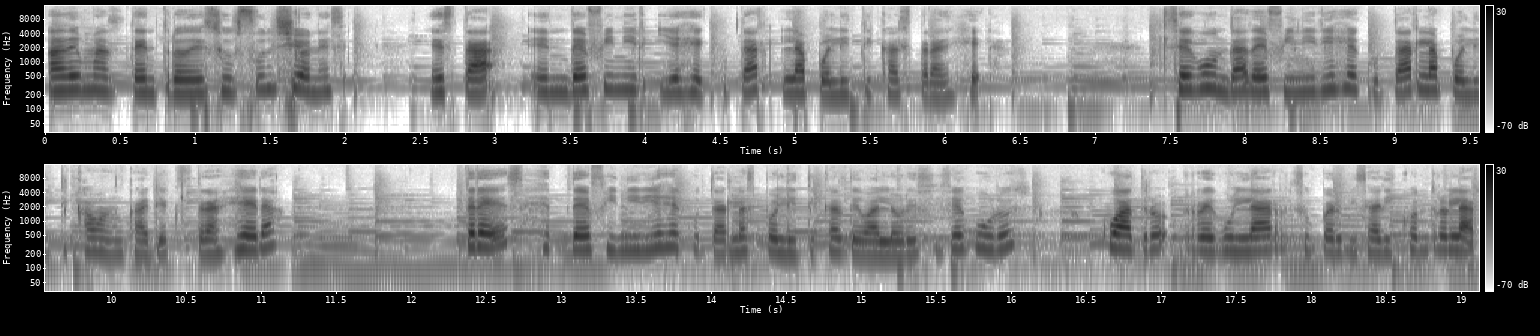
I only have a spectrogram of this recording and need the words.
Además, dentro de sus funciones está en definir y ejecutar la política extranjera. Segunda, definir y ejecutar la política bancaria extranjera. 3. Definir y ejecutar las políticas de valores y seguros. 4. Regular, supervisar y controlar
